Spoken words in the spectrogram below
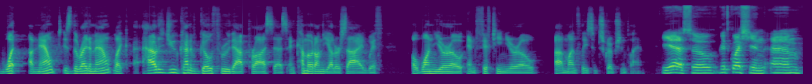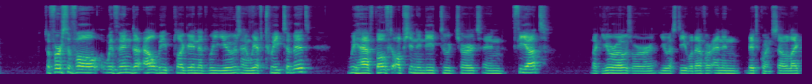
what amount is the right amount? Like how did you kind of go through that process and come out on the other side with a 1 euro and 15 euro uh, monthly subscription plan? Yeah so good question. Um, so first of all within the alby plugin that we use and we have tweaked a bit we have both the option indeed to charge in fiat like euros or usd whatever and in bitcoin. So like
